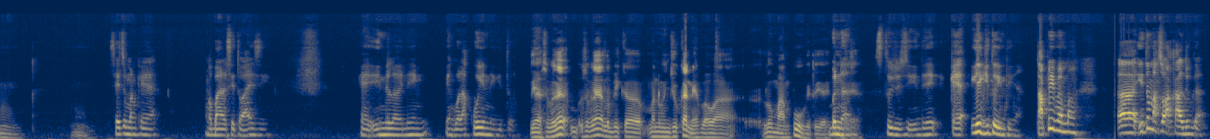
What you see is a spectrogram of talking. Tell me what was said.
Hmm. Saya cuman kayak ngebalas itu aja sih. Kayak ini loh ini yang, yang gue lakuin nih gitu. Ya sebenarnya sebenarnya lebih ke menunjukkan ya bahwa lu mampu gitu ya. Benar. Ya. Setuju sih intinya kayak ya gitu intinya. Tapi memang eh, itu masuk akal juga.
